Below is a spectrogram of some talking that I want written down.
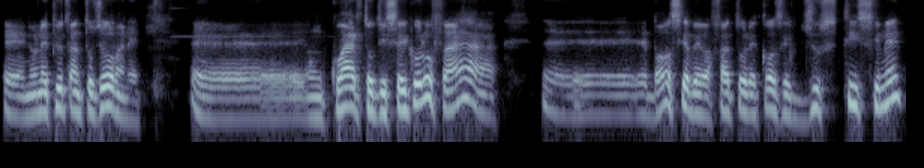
eh, non è più tanto giovane. Eh, un quarto di secolo fa eh, Bossi aveva fatto le cose giustissime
